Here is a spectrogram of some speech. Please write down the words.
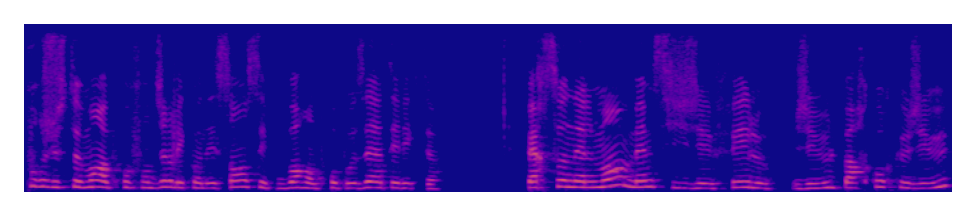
pour justement approfondir les connaissances et pouvoir en proposer à tes lecteurs. Personnellement, même si j'ai fait le, j'ai eu le parcours que j'ai eu,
